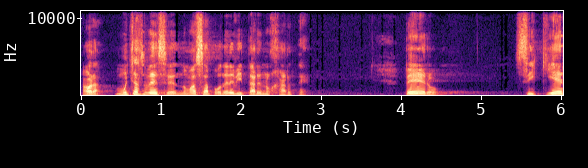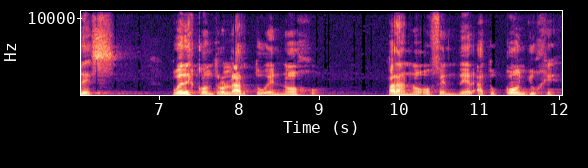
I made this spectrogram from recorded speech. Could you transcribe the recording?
Ahora, muchas veces no vas a poder evitar enojarte, pero si quieres, puedes controlar tu enojo para no ofender a tu cónyuge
